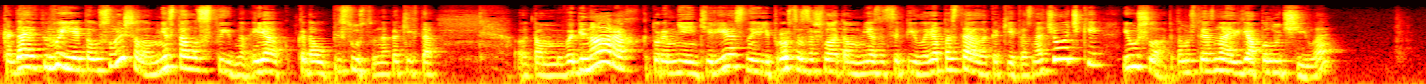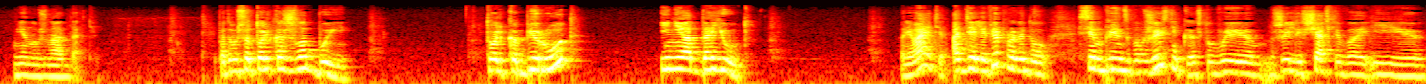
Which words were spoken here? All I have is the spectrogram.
Когда я впервые это услышала, мне стало стыдно. И я, когда присутствую на каких-то там вебинарах, которые мне интересны, или просто зашла там, меня зацепило, я поставила какие-то значочки и ушла, потому что я знаю, я получила, мне нужно отдать. Потому что только жлобы, только берут и не отдают. Понимаете? Отдельный эфир проведу. Семь принципов жизни, чтобы вы жили счастливо и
